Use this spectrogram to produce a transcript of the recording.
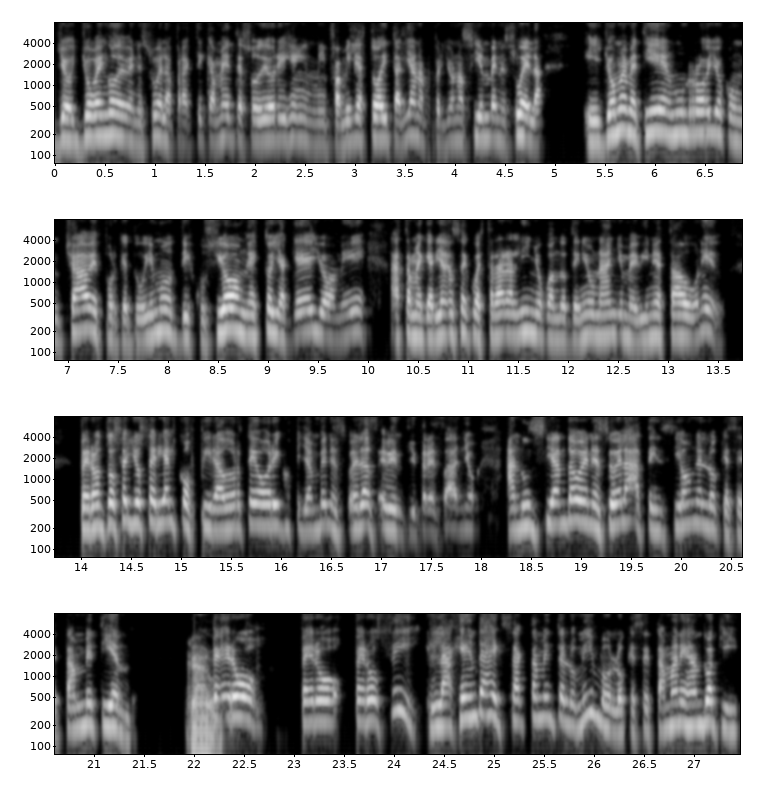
yo, yo vengo de Venezuela prácticamente, soy de origen, mi familia es toda italiana, pero yo nací en Venezuela y yo me metí en un rollo con Chávez porque tuvimos discusión, esto y aquello, a mí hasta me querían secuestrar al niño cuando tenía un año y me vine a Estados Unidos pero entonces yo sería el conspirador teórico allá en Venezuela hace 23 años, anunciando a Venezuela, atención en lo que se están metiendo. Claro. Pero, pero, pero sí, la agenda es exactamente lo mismo, lo que se está manejando aquí.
